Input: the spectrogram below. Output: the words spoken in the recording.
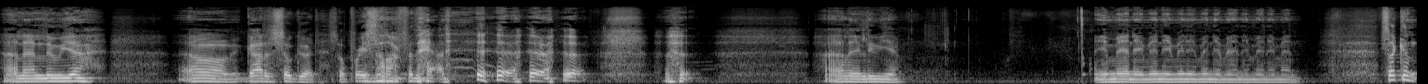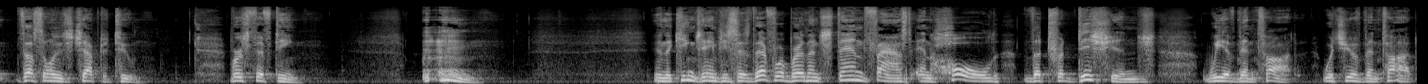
Hallelujah. Oh, God is so good. So praise the Lord for that. Hallelujah. Amen, amen, amen, amen, amen, amen, amen. Second Thessalonians chapter 2, verse 15. In the King James, he says, Therefore, brethren, stand fast and hold the traditions we have been taught, which you have been taught,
